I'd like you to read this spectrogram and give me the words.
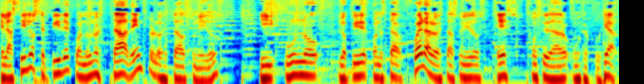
El asilo se pide cuando uno está dentro de los Estados Unidos y uno lo pide cuando está fuera de los Estados Unidos, es considerado un refugiado.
